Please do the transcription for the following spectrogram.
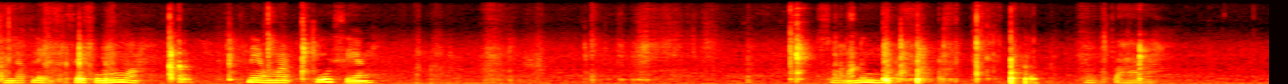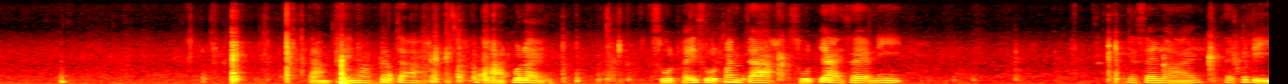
อันดับแรกใส่ผงนัวแนวมักอู้เสียง สอนหนึ่งปลา ตามใส่มักก็จ้าขาดบ่ได้ สูตรไผ่สูตรมั่นจ้า สูตรย่ายใส่อันนี้ อย่าใส่หลาย ใส่พอดี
